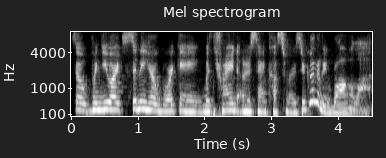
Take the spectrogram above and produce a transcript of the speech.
So when you are sitting here working with trying to understand customers, you're going to be wrong a lot.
